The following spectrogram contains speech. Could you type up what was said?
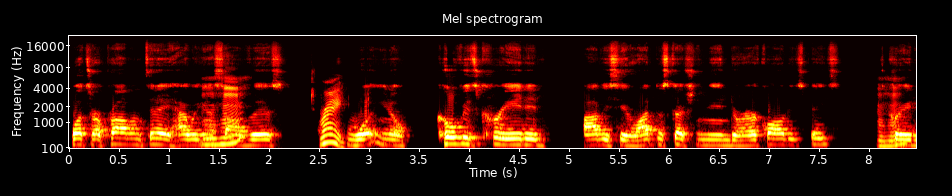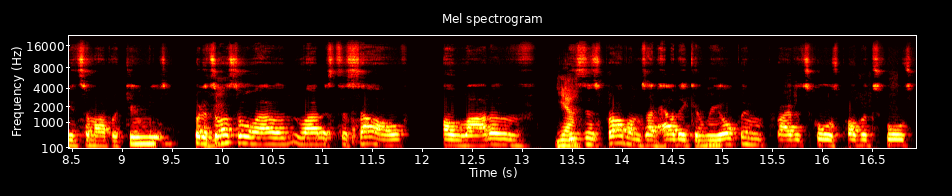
"What's our problem today? How are we going to mm-hmm. solve this?" Right. What you know, COVID's created obviously a lot of discussion in the indoor air quality space mm-hmm. created some opportunities, but it's mm-hmm. also allowed, allowed us to solve a lot of yeah. business problems on how they can mm-hmm. reopen private schools, public schools,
